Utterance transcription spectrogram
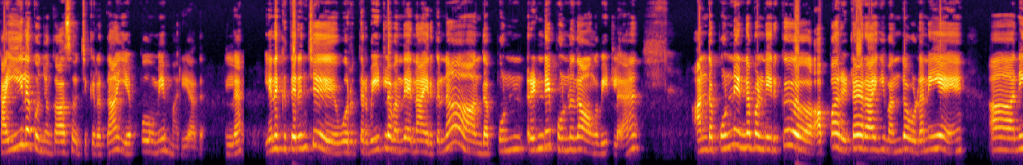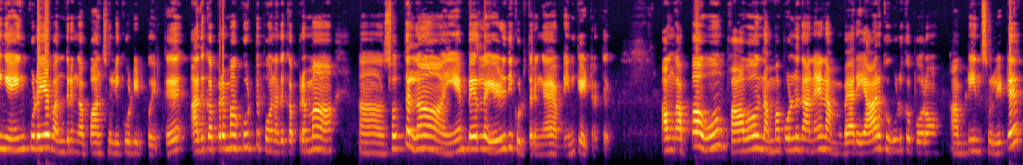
கையில் கொஞ்சம் காசு வச்சுக்கிறது தான் எப்பவுமே மரியாதை. இல்லை? எனக்கு தெரிஞ்சு ஒருத்தர் வீட்டில் வந்து என்ன ஆயிருக்குன்னா அந்த பொன் ரெண்டே பொண்ணு தான் அவங்க வீட்டில் அந்த பொண்ணு என்ன பண்ணியிருக்கு அப்பா ரிட்டையர் ஆகி வந்த உடனேயே நீங்கள் என் கூடயே வந்துருங்கப்பான்னு சொல்லி கூட்டிகிட்டு போயிருக்கு. அதுக்கப்புறமா கூட்டு போனதுக்கப்புறமா சொத்தெல்லாம் என் பேரில் எழுதி கொடுத்துருங்க அப்படின்னு கேட்டிருக்கு. அவங்க அப்பாவும் பாவம் நம்ம பொண்ணு தானே நம்ம வேற யாருக்கு கொடுக்க போகிறோம் அப்படின்னு சொல்லிட்டு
